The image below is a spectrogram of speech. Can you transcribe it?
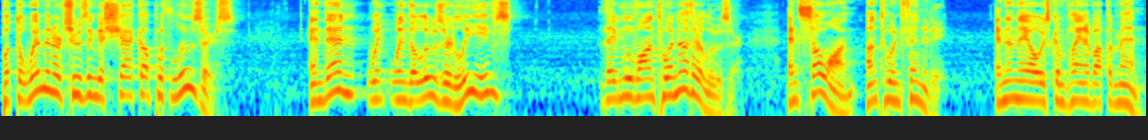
but the women are choosing to shack up with losers. And then when, when the loser leaves, they move on to another loser, and so on unto infinity. And then they always complain about the men.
